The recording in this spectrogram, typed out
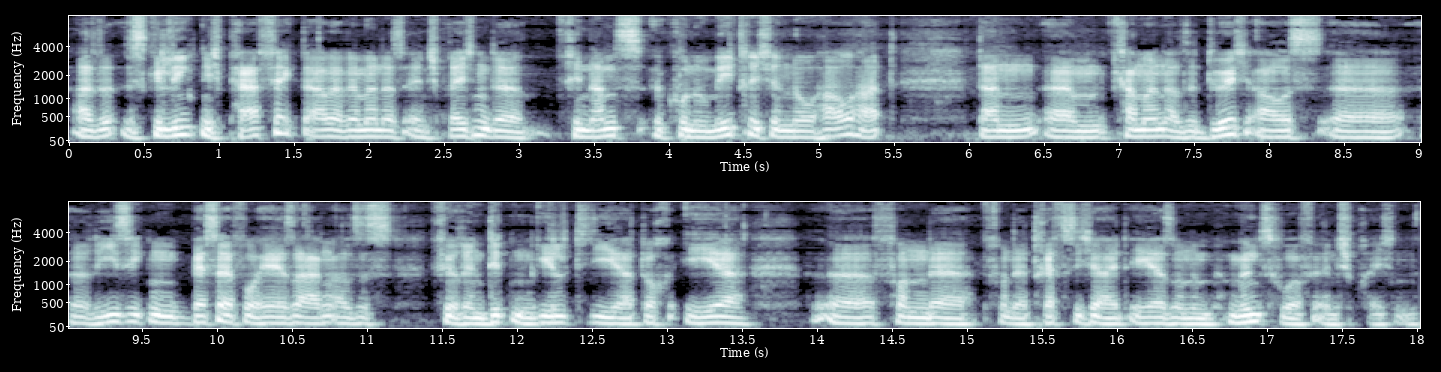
Also es gelingt nicht perfekt, aber wenn man das entsprechende finanzökonometrische Know-how hat, dann ähm, kann man also durchaus äh, Risiken besser vorhersagen, als es für Renditen gilt, die ja doch eher äh, von der von der Treffsicherheit eher so einem Münzwurf entsprechen.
